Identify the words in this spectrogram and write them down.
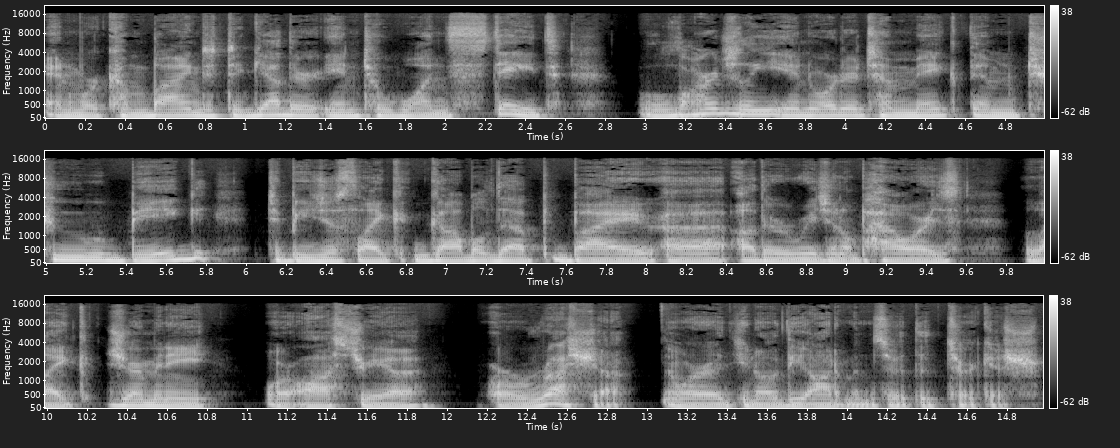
and were combined together into one state, largely in order to make them too big to be just like gobbled up by uh, other regional powers like Germany or Austria or Russia, or you know the Ottomans or the Turkish.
